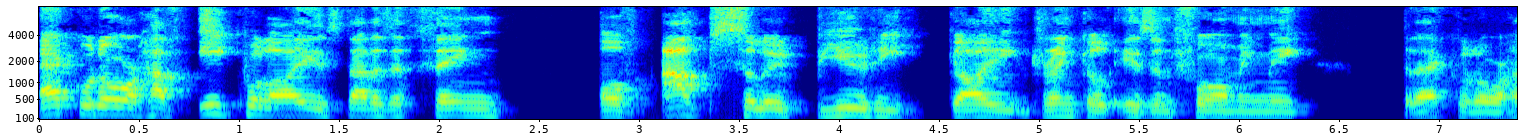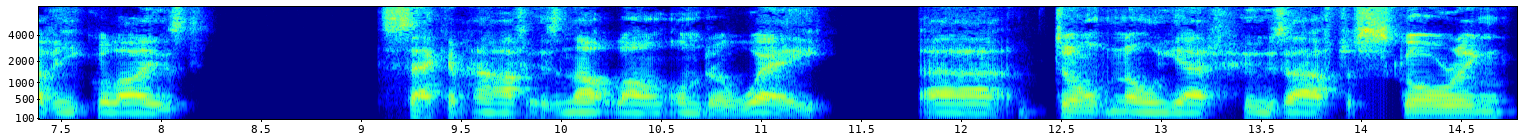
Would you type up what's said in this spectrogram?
Ecuador have equalised. That is a thing of absolute beauty. Guy Drinkle is informing me that Ecuador have equalised. Second half is not long underway. Uh, don't know yet who's after scoring.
